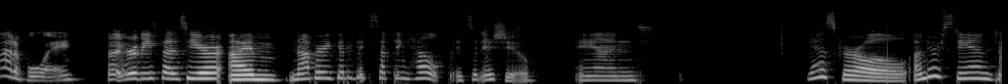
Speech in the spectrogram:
Not a boy. But Ruby says here, I'm not very good at accepting help. It's an issue. And Yes, girl. Understand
